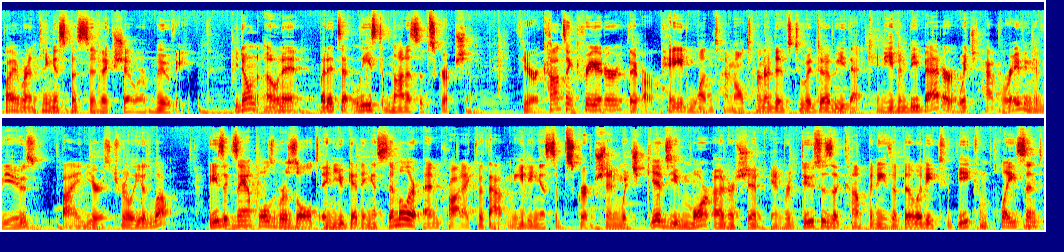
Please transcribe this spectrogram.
by renting a specific show or movie. You don't own it, but it's at least not a subscription. If you're a content creator, there are paid one-time alternatives to Adobe that can even be better, which have raving reviews by yours truly as well. These examples result in you getting a similar end product without needing a subscription, which gives you more ownership and reduces a company's ability to be complacent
